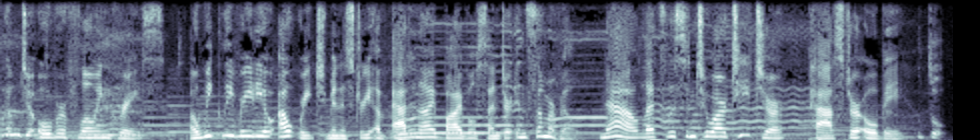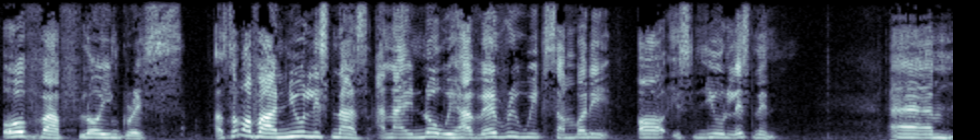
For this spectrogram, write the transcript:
Welcome to Overflowing Grace, a weekly radio outreach ministry of Adonai Bible Center in Somerville. Now let's listen to our teacher, Pastor Obi. to overflowing grace. Uh, some of our new listeners, and I know we have every week somebody uh, is new listening, um,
